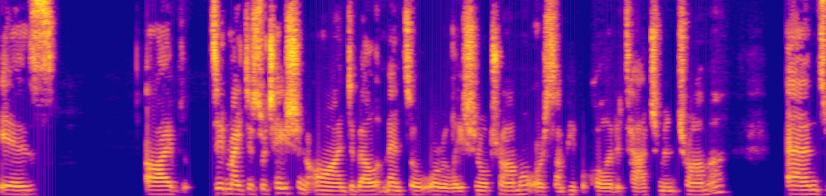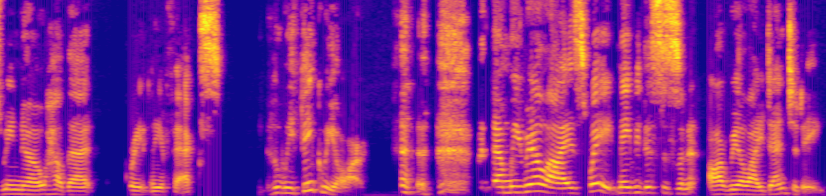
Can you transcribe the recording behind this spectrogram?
is I've did my dissertation on developmental or relational trauma, or some people call it attachment trauma. And we know how that greatly affects who we think we are but then we realize, wait, maybe this isn't our real identity.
